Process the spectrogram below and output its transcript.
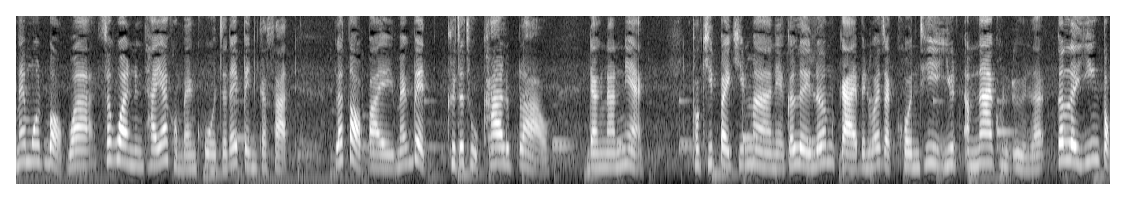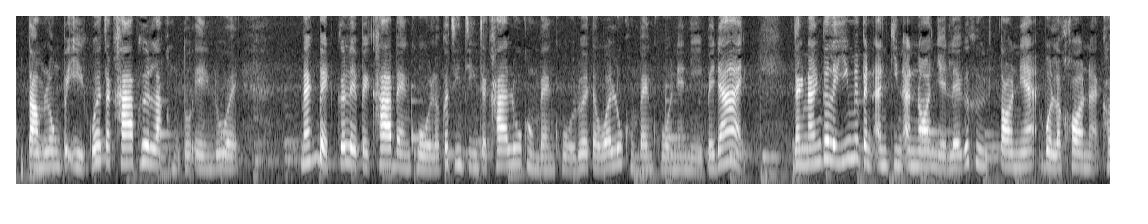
แม่มดบอกว่าสักวันหนึ่งทายาทของแบงโคจะได้เป็นกษัตริย์ และต่อไปแม็กเบธคือจะถูกฆ่าหรือเปล่า ดังนั้นเนี่ยพอคิดไปคิดมาเนี่ยก็เลยเริ่มกลายเป็นว่าจากคนที่ยึดอำนาจคนอื่นแล้ว ก็เลยยิ่งตกต่ำลงไปอีกว่าจะฆ่าเพื่อนรักของตัวเองด้วย แม็กเบตก็เลยไปฆ่าแบงโคแล้วก็จริง ๆ จะฆ่าลูกของแบงโคด้วยแต่ว่าลูกของแบงโคเนี่ยหนีไปได้ ดังนั้นก็เลยยิ่งไม่เป็นอันกินอันนอนใหญ่เลยก็คือตอนนี้บทละครอะเขา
